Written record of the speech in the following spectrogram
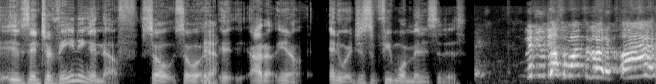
is intervening enough. So so yeah. it, I don't you know. Anyway, just a few more minutes of this. If you just want to go to class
